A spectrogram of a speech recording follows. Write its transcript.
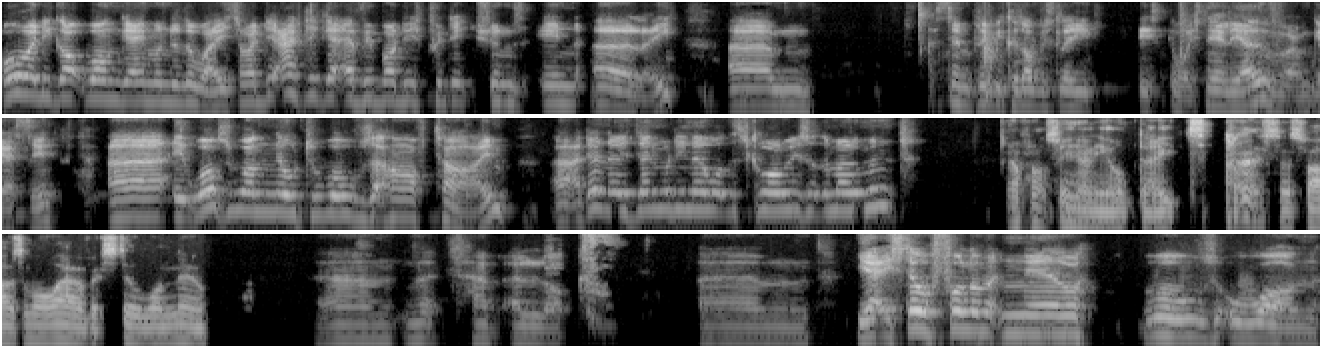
already got one game under the way. So I did actually get everybody's predictions in early, um, simply because obviously it's, oh, it's nearly over. I'm guessing. Uh, it was 1 0 to Wolves at half time. Uh, I don't know. Does anybody know what the score is at the moment? I've not seen any updates. so, as far as I'm aware of, it's still 1 0. Um, let's have a look. Um, yeah, it's still Fulham at nil, Wolves 1.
